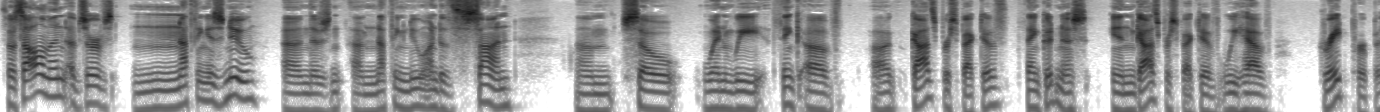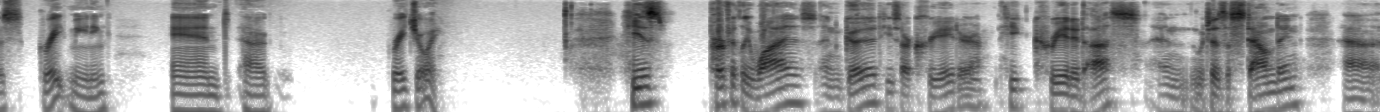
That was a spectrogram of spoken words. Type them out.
So Solomon observes nothing is new, and there's um, nothing new under the sun. Um, so when we think of uh, God's perspective, thank goodness in God's perspective, we have great purpose, great meaning, and uh, great joy. He's perfectly wise and good. He's our creator. He created us, and which is astounding. Uh,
